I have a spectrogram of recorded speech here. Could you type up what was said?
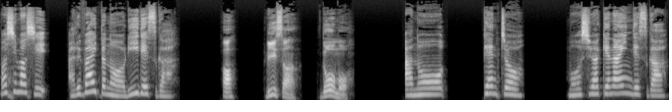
もしもし、アルバイトのリーですが。あ、リーさん、どうも。あの、店長、申し訳ないんですが、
